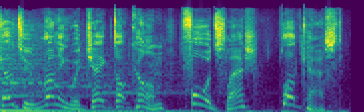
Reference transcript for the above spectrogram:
go to runningwithjake.com forward slash plodcast.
